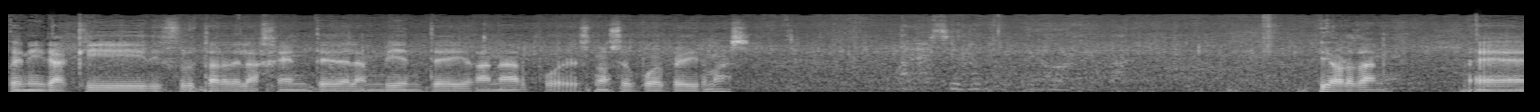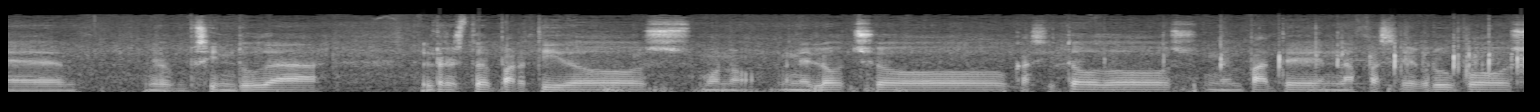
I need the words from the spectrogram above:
venir aquí, disfrutar de la gente, del ambiente y ganar, pues no se puede pedir más. ¿Cuál ha sido tu peor rival? Jordan, eh, sin duda el resto de partidos, bueno, en el 8 casi todos, un empate en la fase de grupos,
